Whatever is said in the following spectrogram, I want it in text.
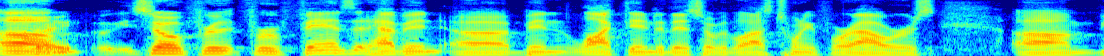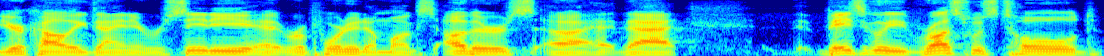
Um, right. So for for fans that haven't uh, been locked into this over the last 24 hours, um, your colleague Dianna Russini reported, amongst others, uh, that basically Russ was told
